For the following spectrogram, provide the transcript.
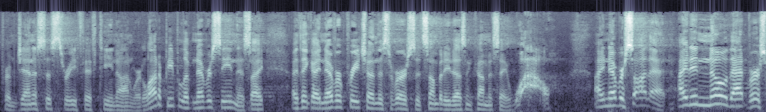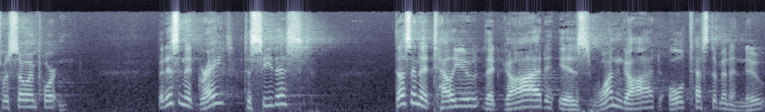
from Genesis 3:15 onward. A lot of people have never seen this. I, I think I never preach on this verse that somebody doesn't come and say, "Wow, I never saw that. I didn't know that verse was so important. But isn't it great to see this? Doesn't it tell you that God is one God, Old Testament and New?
